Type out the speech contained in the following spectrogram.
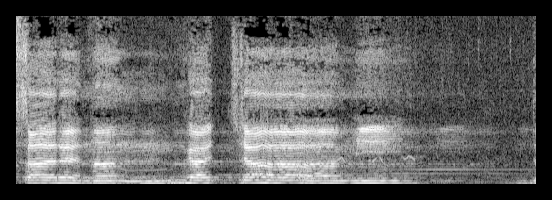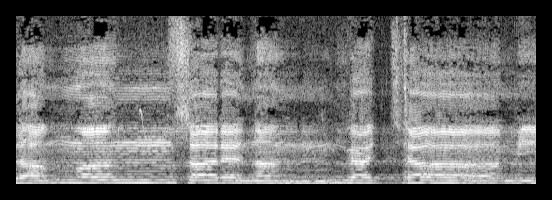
සරණං ගච්ඡාමි ධම්මං සරණං ගච්ඡාමි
